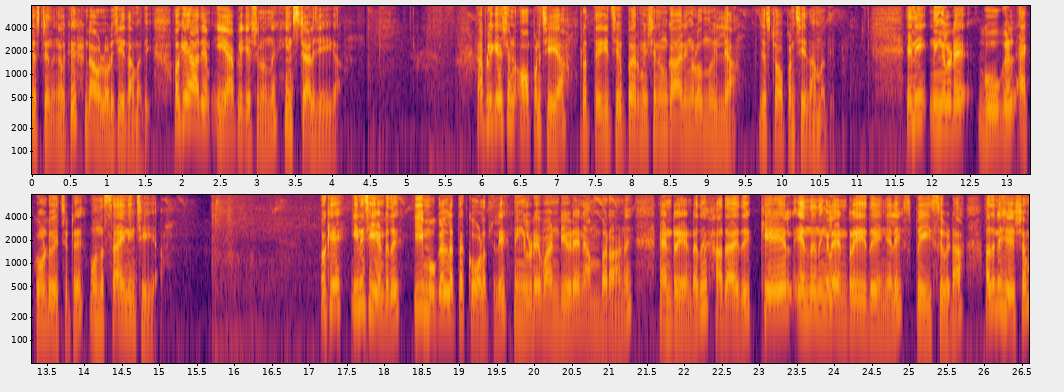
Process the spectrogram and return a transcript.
ജസ്റ്റ് നിങ്ങൾക്ക് ഡൗൺലോഡ് ചെയ്താൽ മതി. ഓക്കെ ആദ്യം ഈ ആപ്ലിക്കേഷൻ ഒന്ന് ഇൻസ്റ്റാൾ ചെയ്യുക. ആപ്ലിക്കേഷൻ ഓപ്പൺ ചെയ്യുക പ്രത്യേകിച്ച് പെർമിഷനും കാര്യങ്ങളൊന്നും ഇല്ല. ജസ്റ്റ് ഓപ്പൺ ചെയ്താൽ മതി. ഇനി നിങ്ങളുടെ ഗൂഗിൾ അക്കൗണ്ട് വെച്ചിട്ട് ഒന്ന് സൈൻ ഇൻ ചെയ്യാം ഓക്കെ ഇനി ചെയ്യേണ്ടത് ഈ മുകളിലത്തെ കോളത്തിൽ നിങ്ങളുടെ വണ്ടിയുടെ നമ്പറാണ് എന്റർ ചെയ്യേണ്ടത്. അതായത് കെ എൽ എന്ന് നിങ്ങൾ എന്റർ ചെയ്ത് കഴിഞ്ഞാൽ സ്പേസ് വിടുക അതിനുശേഷം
